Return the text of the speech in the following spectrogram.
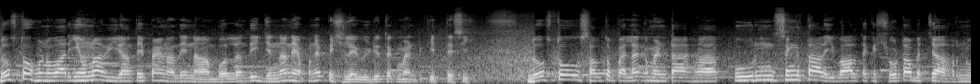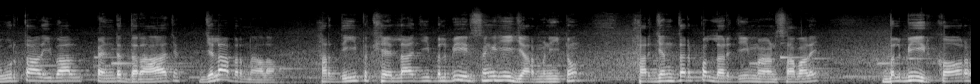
ਦੋਸਤੋ, ਹੁਣ ਵਾਰੀ ਉਹਨਾਂ ਵੀਰਾਂ ਤੇ ਭੈਣਾਂ ਦੇ ਨਾਮ ਬੋਲਣ ਦੀ ਜਿਨ੍ਹਾਂ ਨੇ ਆਪਣੇ ਪਿਛਲੇ ਵੀਡੀਓ ਤੇ ਕਮੈਂਟ ਕੀਤੇ ਸੀ। ਦੋਸਤੋ, ਸਭ ਤੋਂ ਪਹਿਲਾਂ ਕਮੈਂਟ ਆਇਆ ਪੂਰਨ ਸਿੰਘ ਢਾਲੀਵਾਲ ਤੇ ਇੱਕ ਛੋਟਾ ਬੱਚਾ ਹਰਨੂਰ ਢਾਲੀਵਾਲ ਪਿੰਡ ਦਰਾਜ, ਜ਼ਿਲ੍ਹਾ ਬਰਨਾਲਾ। ਹਰਦੀਪ ਖੇਲਾ ਜੀ, ਬਲਬੀਰ ਸਿੰਘ ਜੀ, ਜਰਮਨੀ ਤੋਂ। ਹਰਜਿੰਦਰ ਭੁੱਲਰ ਜੀ, ਮਾਨਸਾ ਵਾਲੇ। ਬਲਬੀਰ ਕੌਰ,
